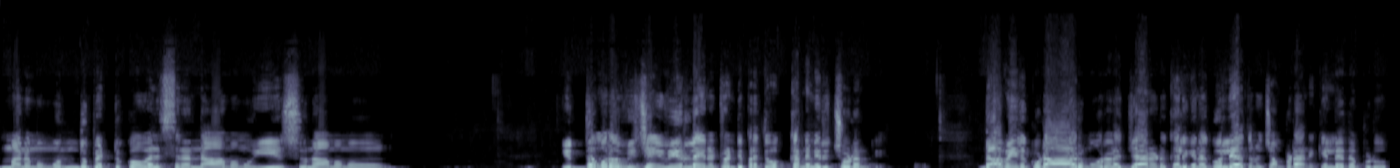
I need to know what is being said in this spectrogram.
మనము ముందు పెట్టుకోవలసిన నామము యేసు నామము. యుద్ధములో విజయ వీరులైనటువంటి ప్రతి ఒక్కరిని మీరు చూడండి. దావీదు కూడా ఆరుమూరల జానుడు కలిగిన గొల్లాతును చంపడానికి వెళ్ళేటప్పుడు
